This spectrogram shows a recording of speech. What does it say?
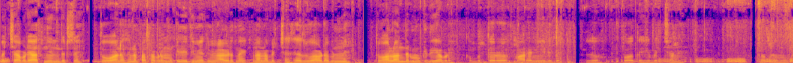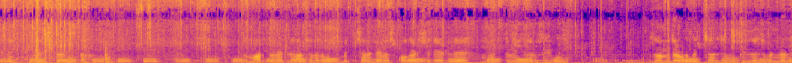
બચ્ચા આપણે હાથની અંદર છે. તો આને છે ને પાછા આપણે મૂકી દઈએ ધીમે ધીમે. આવી રીતના એક નાના બચ્ચા છે જો આવડા બંને. તો હાલો અંદર મૂકી દઈએ આપણે. કબૂતર મારે નહીં રીતે. જો પોતે એ બચ્ચાને. તો આપણે મૂકી દઈએ. આહિસ્તા આહિસ્તા તો મારતો ને એટલે સારું છે ને તો બચ્ચાને ડેમેજ પગાડી શકે એટલે મારતું નહીં સારું છે જો મિત્રો આપણે બચ્ચાને મૂકી દીધા છે બંનેને.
